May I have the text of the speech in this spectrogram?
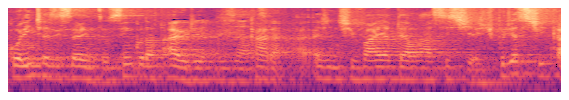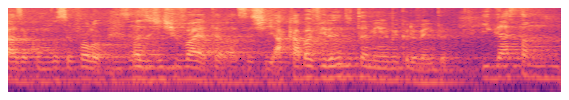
Corinthians e Santos, 5 da tarde. Exato. Cara, a- gente vai até lá assistir. A gente podia assistir em casa, como você falou, Exato. mas a gente vai até lá assistir. Acaba virando também um microevento. E gasta mu-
